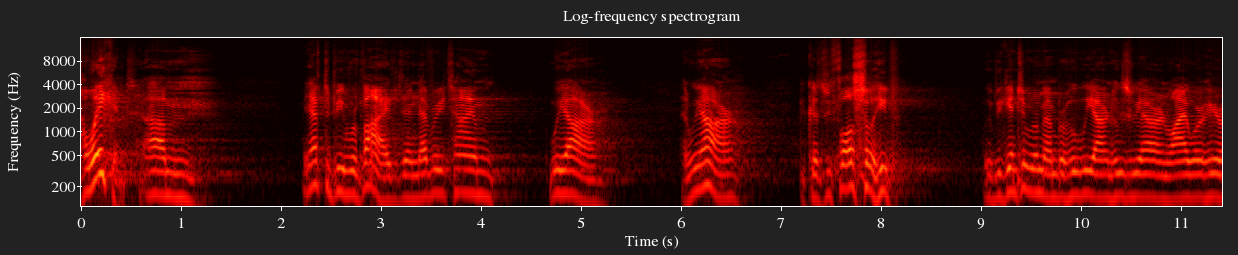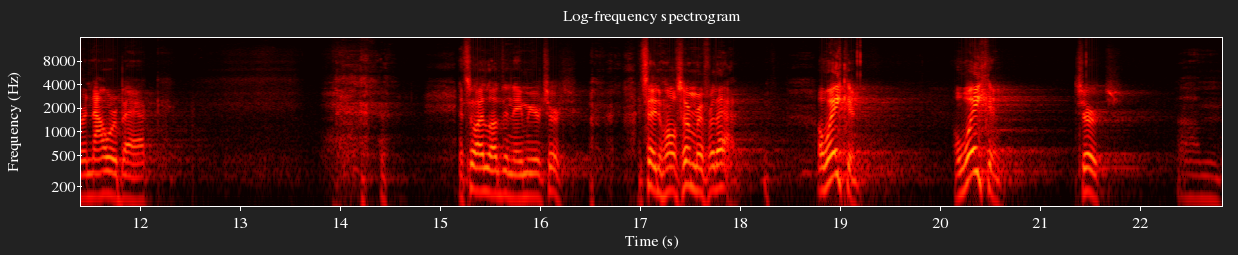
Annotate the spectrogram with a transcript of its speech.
awakened. Um, they have to be revived, and every time we are, and we are, because we fall asleep, we begin to remember who we are and whose we are and why we're here, and now we're back. and so I love the name of your church. I said the whole sermon for that. Awaken. Awaken, church. Um,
